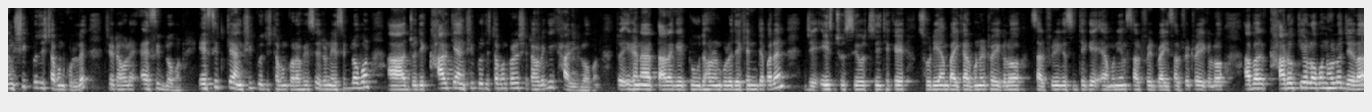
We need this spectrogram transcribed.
আংশিক প্রতিস্থাপন করলে সেটা হলো অ্যাসিড লবণ। অ্যাসিডকে আংশিক প্রতিস্থাপন করা হয়েছে, এজন্য অ্যাসিড লবণ লবণ, আর যদি ক্ষারকে আংশিক প্রতিস্থাপন করে, সেটা হবে কি ক্ষারীয় লবণ। তো এখানে আর তার আগে একটু উদাহরণগুলো দেখে নিতে পারেন যে এইচ টু সিও থ্রি থেকে সোডিয়াম বাইকার্বনেট হয়ে গেল সালফিউরিক অ্যাসিড থেকে অ্যামোনিয়াম সালফেট বাইসালফেট হয়ে গেল। আবার ক্ষারকীয় লবণ হলো যারা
